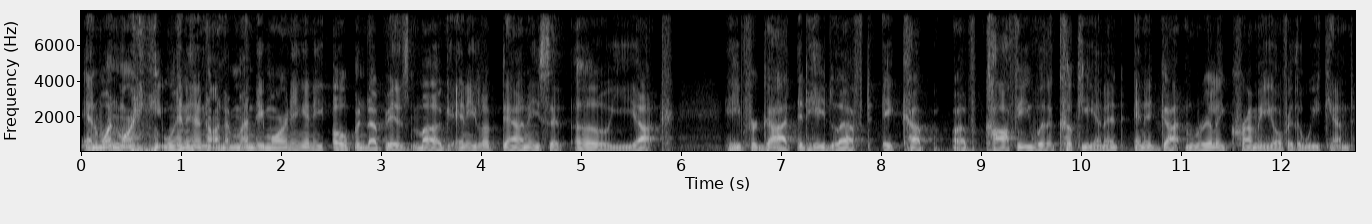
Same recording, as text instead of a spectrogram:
And one morning he went in on a Monday morning and he opened up his mug and he looked down and he said, "Oh, yuck." he forgot that he'd left a cup of coffee with a cookie in it and had gotten really crummy over the weekend.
